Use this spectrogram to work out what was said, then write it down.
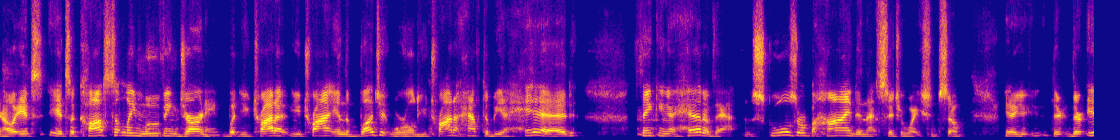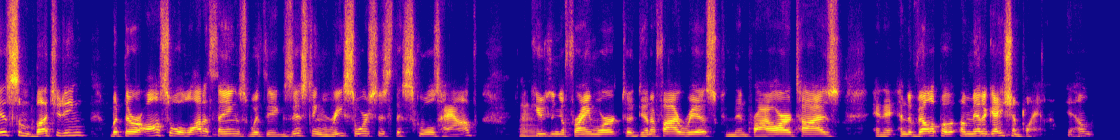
you know it's it's a constantly moving journey but you try to you try in the budget world you try to have to be ahead thinking ahead of that. Schools are behind in that situation. So you know you, there, there is some budgeting but there are also a lot of things with the existing resources that schools have like mm-hmm. using a framework to identify risk and then prioritize and, and develop a, a mitigation plan. You know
